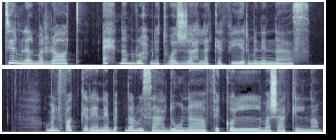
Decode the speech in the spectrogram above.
كتير من المرات إحنا بنروح بنتوجه لكثير من الناس. وبنفكر هن بيقدروا يساعدونا في كل مشاكلنا.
